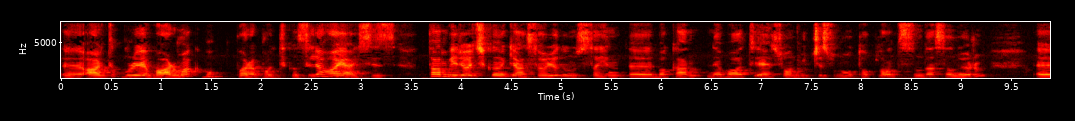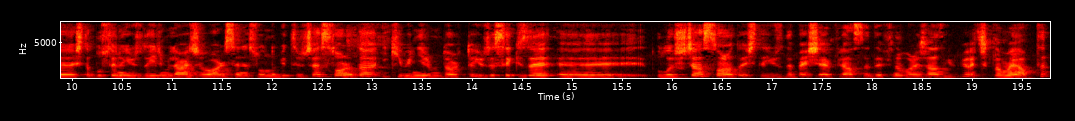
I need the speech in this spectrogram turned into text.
e, artık buraya varmak bu para politikasıyla hayal. Siz tam veri açıklanırken söylüyordunuz Sayın e, Bakan Nebati en son bütçe sunumu toplantısında sanıyorum. E, işte bu sene %20'ler civarı sene sonunu bitireceğiz. Sonra da 2024'te %8'e e, ulaşacağız. Sonra da işte %5 enflasyon hedefine varacağız gibi bir açıklama yaptı.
